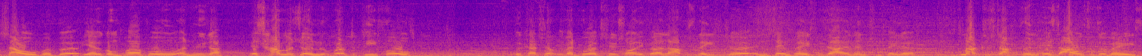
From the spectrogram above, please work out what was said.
Sauber, but yeah, we've gone purple, and who's that? It's Hamilton, we're up to P4. We're catching up the Red Bull ever so slightly, but laps later, in the same place, is that an engine failure? Max Verstappen is out of the race.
